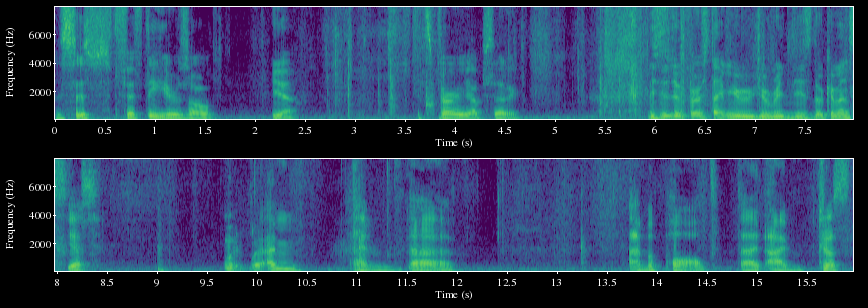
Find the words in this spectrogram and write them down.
This is 50 years old. Yeah. It's very upsetting. This is the first time you, you read these documents? Yes. What, what I'm... I'm, uh, I'm appalled. Uh, I'm just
